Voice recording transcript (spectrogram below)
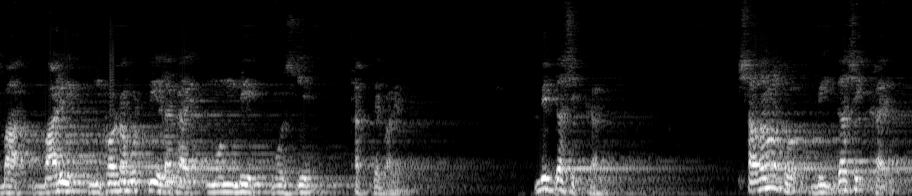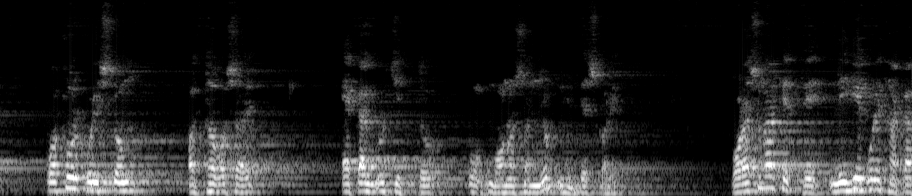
বা বাড়ির নিকটবর্তী এলাকায় মন্দির, মসজিদ থাকতে পারে। বিদ্যাশিক্ষা। সাধারণত বিদ্যাশিক্ষায় কঠোর পরিশ্রম, অধ্যবসায়, একাগ্রচিত্ত ও মনসংযোগ নির্দেশ করে। পড়াশোনার ক্ষেত্রে লেগে পড়ে থাকা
